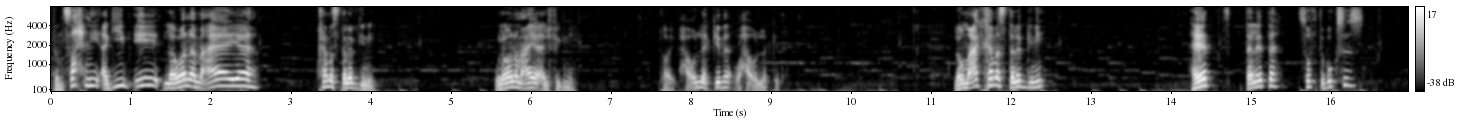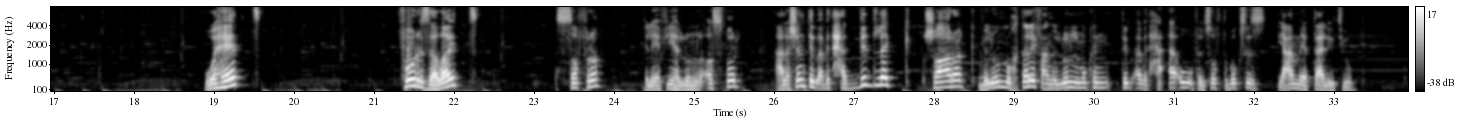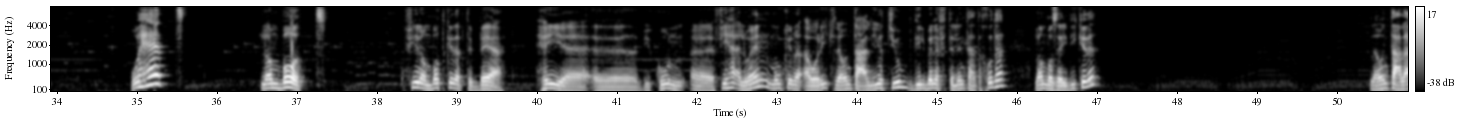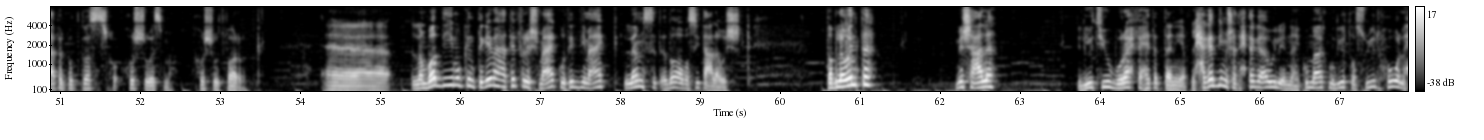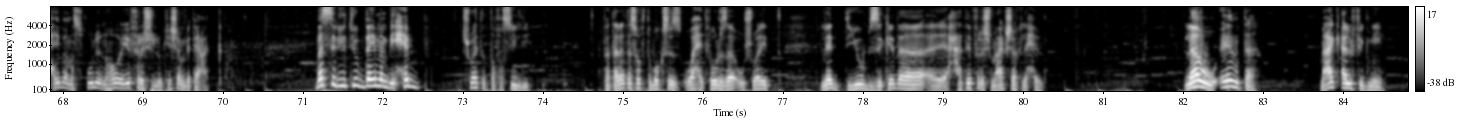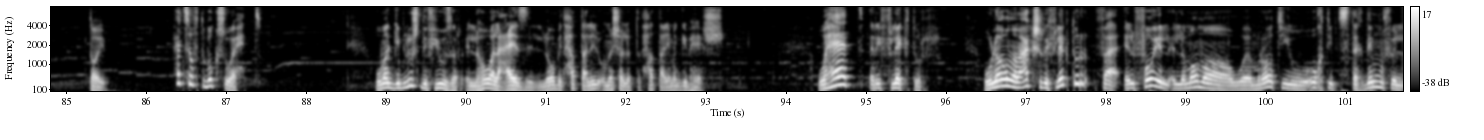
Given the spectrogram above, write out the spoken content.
تنصحني أجيب إيه لو أنا معايا 5000 جنيه؟ ولو أنا معايا 1000 جنيه. طيب هقول لك كده وهقول لك كده. لو معاك 5000 جنيه هات ثلاثة soft boxes وهات Forza light الصفرة اللي هي فيها اللون الأصفر علشان تبقى بتحدد لك شعرك بلون مختلف عن اللون اللي ممكن تبقى بتحققه في ال soft boxes يا عم يا بتاع اليوتيوب. وهات لمبات. في لمبات كده بتتباع. هي آه، بيكون آه، فيها ألوان. ممكن أوريك لو أنت على اليوتيوب دي ال benefit اللي أنت هتاخدها. لمبة زي دي كده. لو أنت على Apple Podcast خش واسمع خش واتفرج. آه اللمبات دي ممكن تجيبها هتفرش معاك وتدي معاك لمسة إضاءة بسيطة على وشك. طب لو أنت مش على اليوتيوب ورايح في حتة تانية. الحاجات دي مش هتحتاجها قوي لأن هيكون معاك مدير تصوير هو اللي هيبقى مسؤول إن هو يفرش ال location بتاعك. بس اليوتيوب دايما بيحب شوية التفاصيل دي. فتلاتة soft boxes واحد Forza وشوية LED tubes كده آه، هتفرش معاك شكل حلو. لو أنت معاك ألف جنيه طيب هات soft box واحد. وما تجيبلوش diffuser اللي هو العازل اللي هو بيتحط عليه القماشة اللي بتتحط عليه ما تجيبهاش. وهات reflector ولو ما معكش reflector فال foil اللي ماما ومراتي وأختي بتستخدمه في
